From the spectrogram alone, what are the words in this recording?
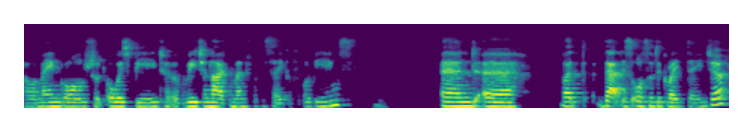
Our main goal should always be to reach enlightenment for the sake of all beings. Mm. and uh, but that is also the great danger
